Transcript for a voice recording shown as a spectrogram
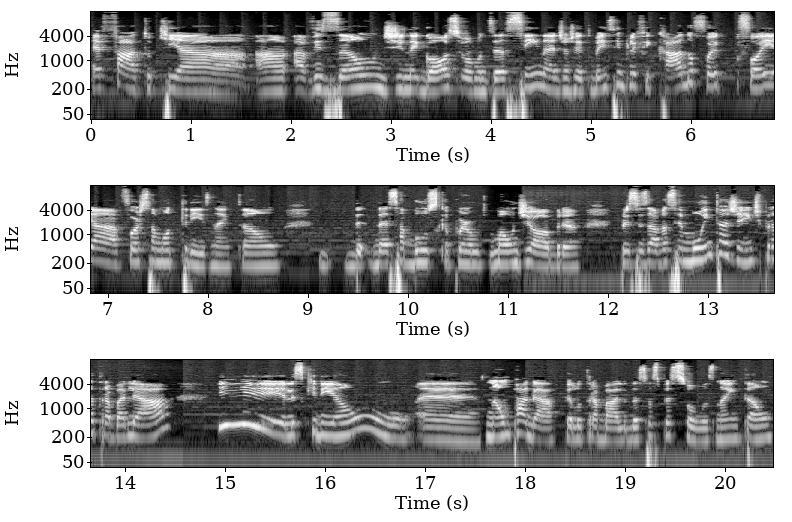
é fato que a, a, a, visão de negócio, vamos dizer assim, né, de um jeito bem simplificado, foi, foi a força motriz, né? Então, de, dessa busca por mão de obra. Precisava ser muita gente para trabalhar e eles queriam é, não pagar pelo trabalho dessas pessoas, né? Então,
